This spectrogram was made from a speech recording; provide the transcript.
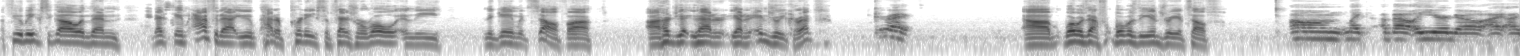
a few weeks ago, and then next game after that you had a pretty substantial role in the in the game itself. Uh, I heard you you had you had an injury, correct? Correct. Um, what was that? What was the injury itself? Um, like about a year ago, I, I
